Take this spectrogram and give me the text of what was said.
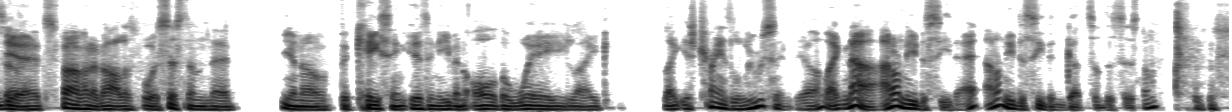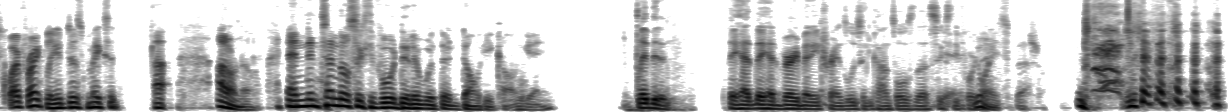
So- Yeah, it's five hundred dollars for a system that you know the casing isn't even all the way like like it's translucent. Yeah, like nah, I don't need to see that. I don't need to see the guts of the system. Quite frankly, it just makes it. I, I don't know. And Nintendo sixty four did it with their Donkey Kong game. They did. They had they had very many translucent consoles. The 64. you ain't special.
